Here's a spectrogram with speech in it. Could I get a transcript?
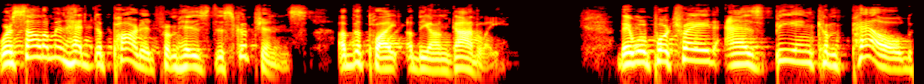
where Solomon had departed from his descriptions of the plight of the ungodly. They were portrayed as being compelled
